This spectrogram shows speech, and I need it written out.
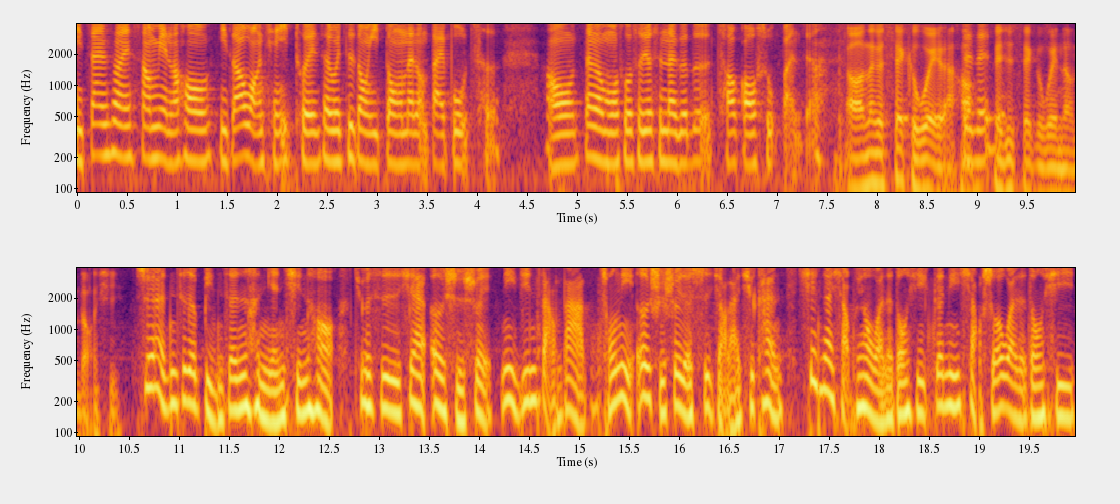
你站在上面，然后你只要往前一推，它会自动移动那种代步车。然后那个摩托车就是那个的超高速版这样。哦，那个 Segway 啦，对对，对，类似 Segway 那种东西。虽然这个秉真很年轻哈，就是现在二十岁，你已经长大。从你二十岁的视角来去看，现在小朋友玩的东西跟你小时候玩的东西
